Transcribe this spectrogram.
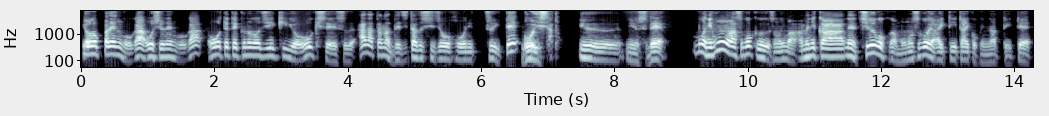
ヨーロッパ連合が、欧州連合が大手テクノロジー企業を規制する新たなデジタル市場法について合意したというニュースで、僕は日本はすごく、その今、アメリカね、中国がものすごい IT 大国になっていて、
